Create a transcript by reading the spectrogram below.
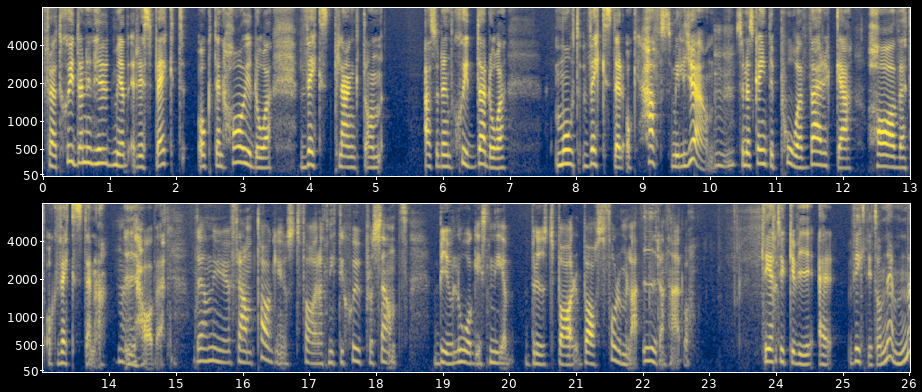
för att skydda din hud med respekt och den har ju då växtplankton, alltså den skyddar då mot växter och havsmiljön. Mm. Så den ska inte påverka havet och växterna i havet. Den är ju framtagen just för att 97 procent biologiskt nedbrytbar basformula i den här då. Det tycker vi är viktigt att nämna.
